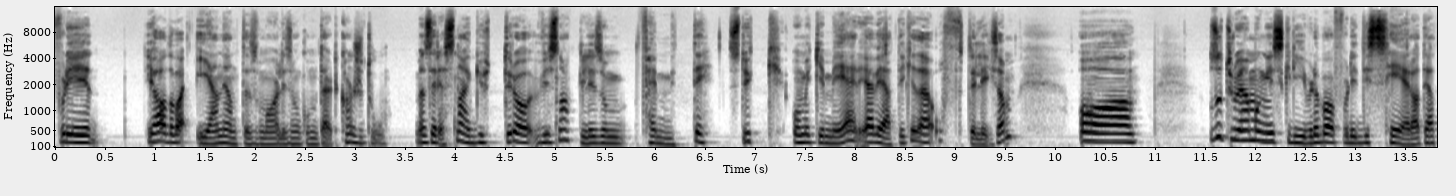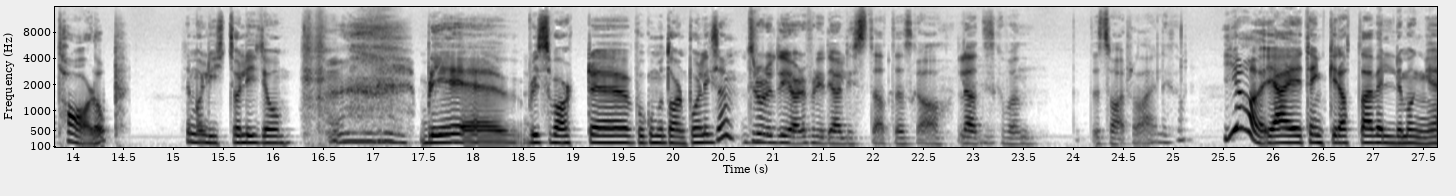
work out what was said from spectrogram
Fordi ja, det var én jente som har liksom kommentert, kanskje to. Mens resten er gutter, og vi snakker liksom 50 stykk, om ikke mer. Jeg vet ikke, det er ofte, liksom. Og, og så tror jeg mange skriver det bare fordi de ser at jeg tar det opp. Så de må lyst til å liksom bli, bli svart eh, på kommentaren på, liksom. Tror du du gjør det fordi de har lyst til at, det skal, at de skal få en, et svar fra deg, liksom? Ja, jeg tenker at det er veldig mange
